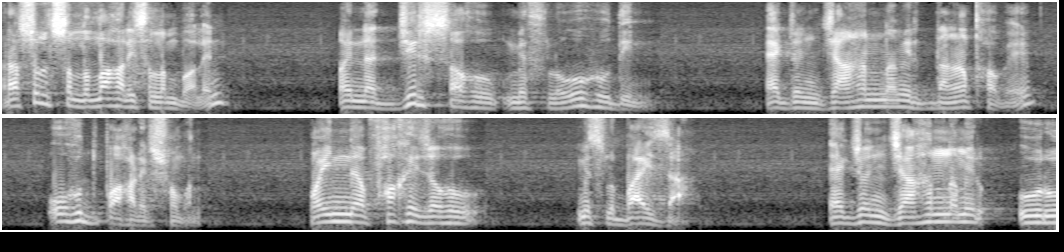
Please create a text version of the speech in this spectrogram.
রাসুল সাল্লাহ সাল্লাম বলেন, অন্যা জিরসাহ মেসলৌহুদ্দিন একজন জাহান্নামীর দাঁত হবে ওহুদ পাহাড়ের সমান। অন্যা ফাঁকে জহ মিসল বাইজা। একজন জাহান্নামের উরু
